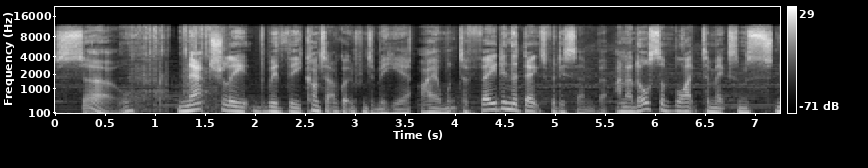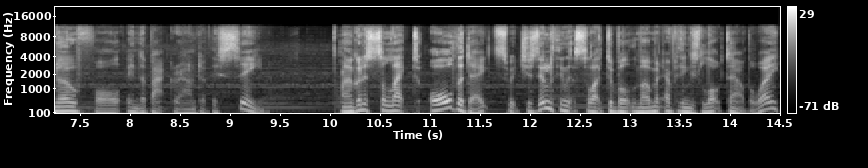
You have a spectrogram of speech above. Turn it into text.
So, naturally, with the content I've got in front of me here, I want to fade in the dates for December, and I'd also like to make some snowfall in the background of this scene. I'm going to select all the dates, which is the only thing that's selectable at the moment. Everything is locked out of the way.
